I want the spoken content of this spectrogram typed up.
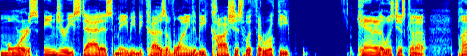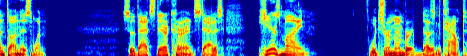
Moore's injury status, maybe because of wanting to be cautious with the rookie, Canada was just going to punt on this one. So that's their current status. Here's mine, which remember doesn't count.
